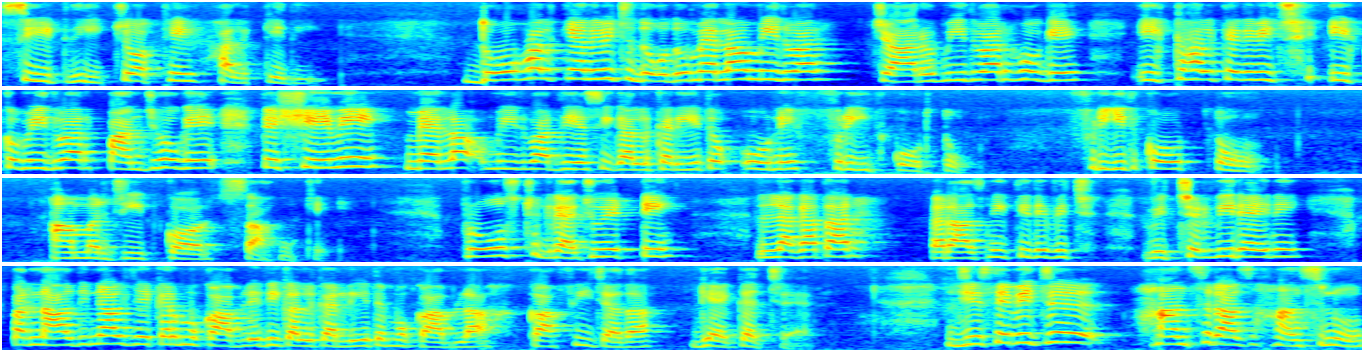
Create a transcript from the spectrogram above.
ਸੀਟ ਦੀ ਚੌਥੇ ਹਲਕੇ ਦੀ। ਦੋ ਹਲਕਿਆਂ ਦੇ ਵਿੱਚ ਦੋ ਦੋ ਮਹਿਲਾ ਉਮੀਦਵਾਰ, ਚਾਰ ਉਮੀਦਵਾਰ ਹੋ ਗਏ। ਇੱਕ ਹਲਕੇ ਦੇ ਵਿੱਚ ਇੱਕ ਉਮੀਦਵਾਰ, ਪੰਜ ਹੋ ਗਏ ਤੇ ਛੇਵੇਂ ਮਹਿਲਾ ਉਮੀਦਵਾਰ ਦੀ ਅਸੀਂ ਗੱਲ ਕਰੀਏ ਤਾਂ ਉਹਨੇ ਫਰੀਦਕੋਟ ਤੋਂ। ਫਰੀਦਕੋਟ ਤੋਂ ਅਮਰਜੀਤ ਕੌਰ ਸਾਹੂ ਕੇ। ਪੋਸਟ ਗ੍ਰੈਜੂਏਟ ਨੇ, ਲਗਾਤਾਰ ਰਾਜਨੀਤੀ ਦੇ ਵਿੱਚ ਵਿਚਰ ਵੀ ਰਹੇ ਨੇ, ਪਰ ਨਾਲ ਦੀ ਨਾਲ ਜੇਕਰ ਮੁਕਾਬਲੇ ਦੀ ਗੱਲ ਕਰ ਲਈਏ ਤੇ ਮੁਕਾਬਲਾ ਕਾਫੀ ਜ਼ਿਆਦਾ ਗਹਿਗੱਚ ਹੈ। ਜਿਸ ਦੇ ਵਿੱਚ ਹੰਸ ਰਾਜ ਹੰਸ ਨੂੰ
